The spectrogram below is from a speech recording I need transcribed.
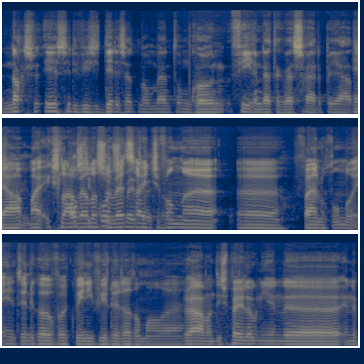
NAC's eerste divisie, dit is het moment om gewoon 34 wedstrijden per jaar te Ja, maar ik sla wel eens een wedstrijdje van Feyenoord onder 21 over. Ik weet niet of jullie dat allemaal... Ja, want die spelen ook niet in de, in de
